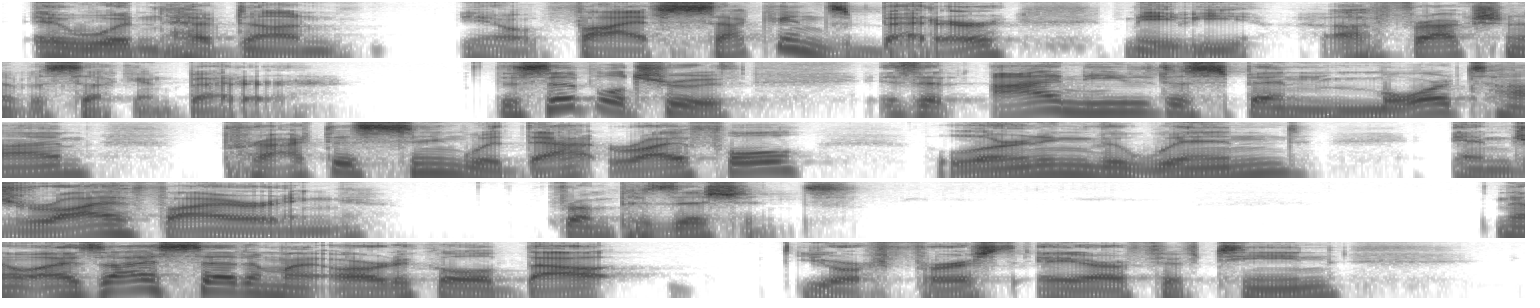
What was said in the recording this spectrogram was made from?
It wouldn't have done you know, five seconds better, maybe a fraction of a second better. The simple truth is that I needed to spend more time practicing with that rifle, learning the wind, and dry firing from positions. Now, as I said in my article about your first AR 15,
